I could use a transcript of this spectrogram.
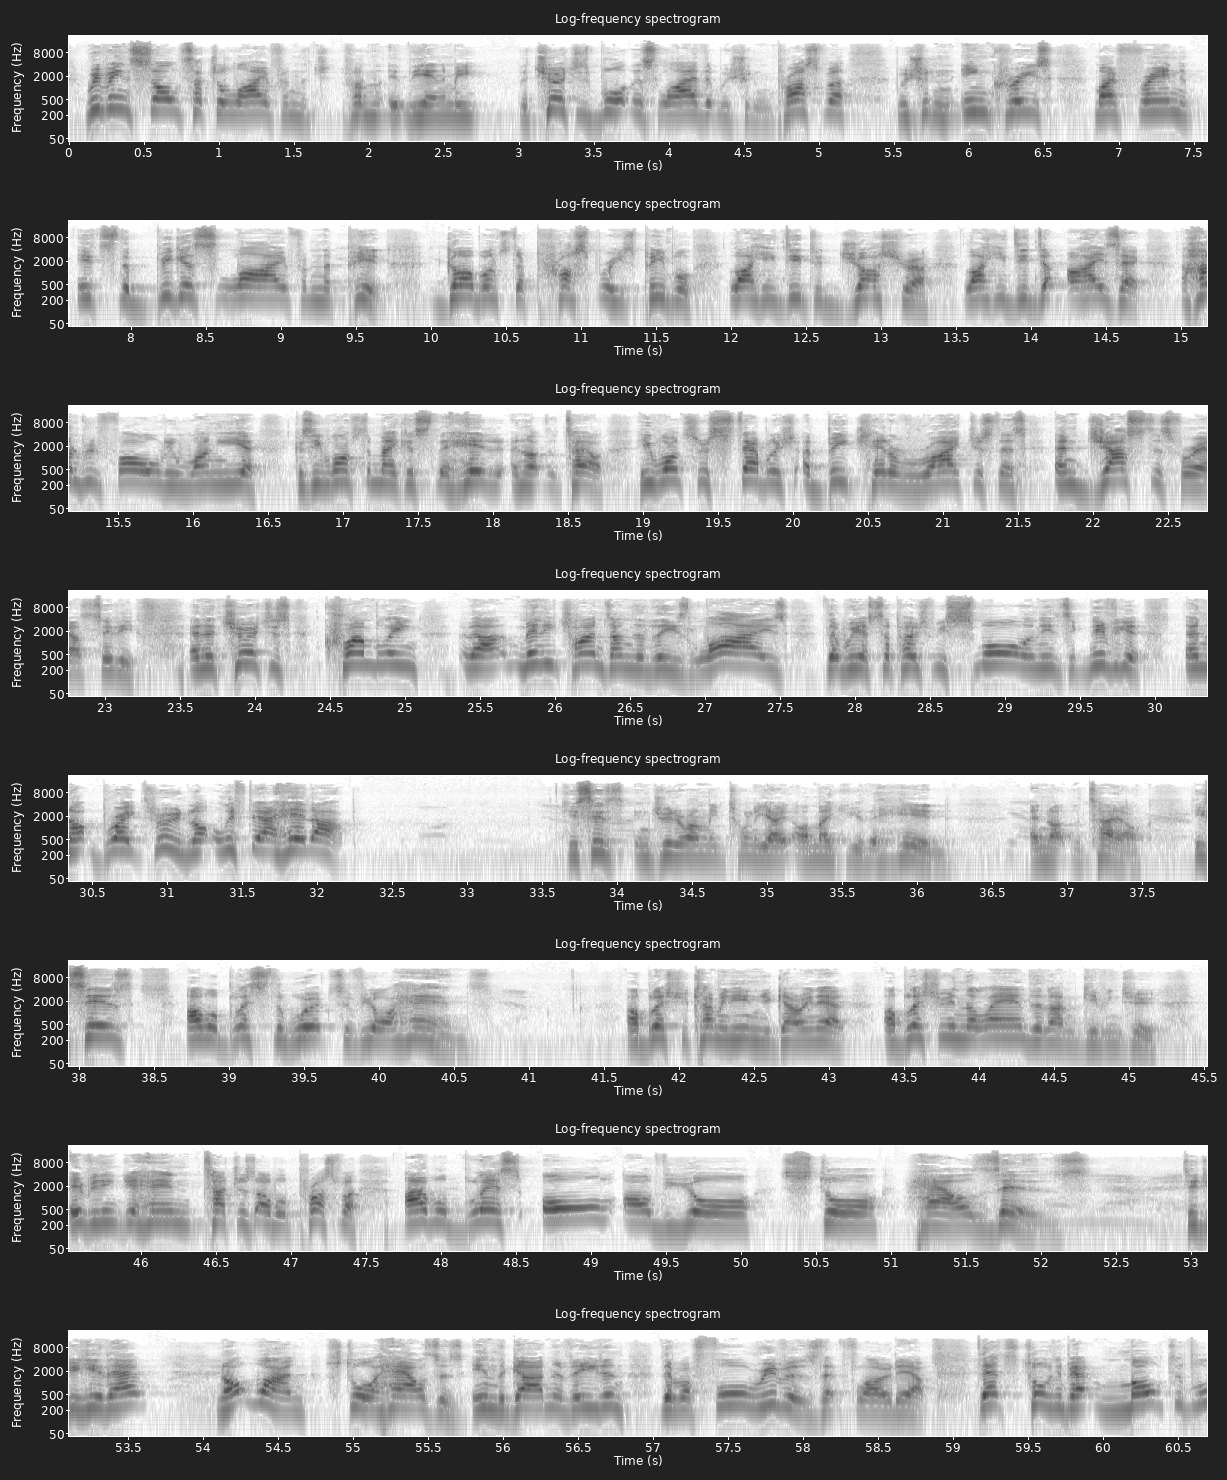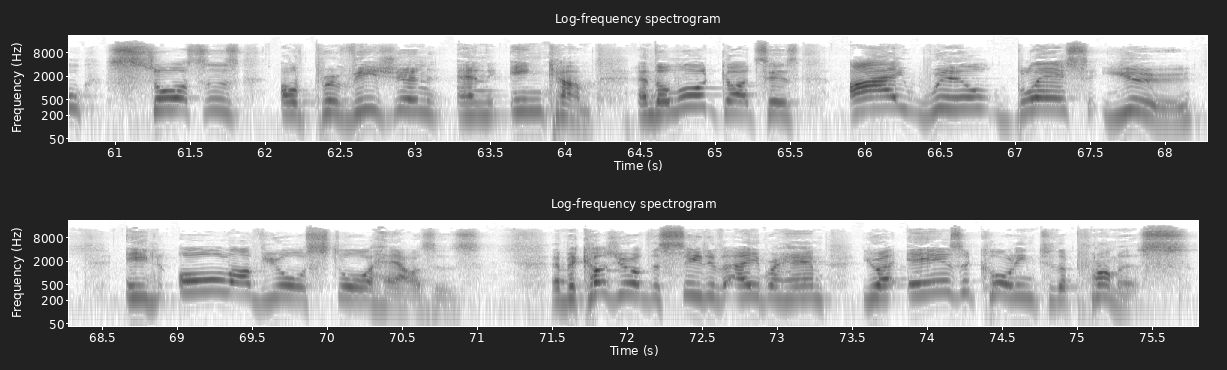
We've been sold such a lie from the, from the enemy the church has bought this lie that we shouldn't prosper, we shouldn't increase. My friend, it's the biggest lie from the pit. God wants to prosper his people like he did to Joshua, like he did to Isaac, a hundredfold in one year, because he wants to make us the head and not the tail. He wants to establish a beachhead of righteousness and justice for our city. And the church is crumbling uh, many times under these lies that we are supposed to be small and insignificant and not break through, not lift our head up. He says in Deuteronomy 28, I'll make you the head and not the tail. He says, I will bless the works of your hands. I'll bless you coming in, and you're going out. I'll bless you in the land that I'm giving to you. Everything your hand touches, I will prosper. I will bless all of your storehouses. Did you hear that? Not one, storehouses. In the Garden of Eden, there were four rivers that flowed out. That's talking about multiple sources of provision and income. And the Lord God says, I will bless you in all of your storehouses. And because you're of the seed of Abraham, you are heirs according to the promise.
